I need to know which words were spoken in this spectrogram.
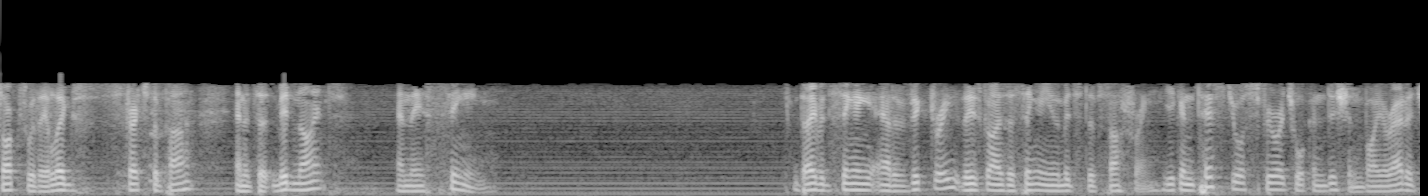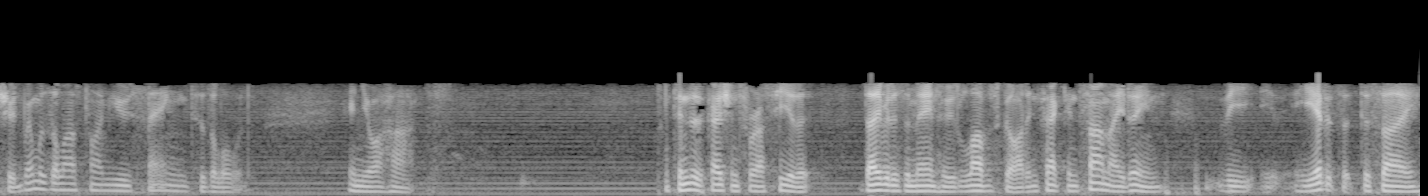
stocks with their legs stretched apart, and it's at midnight, and they're singing David singing out of victory. These guys are singing in the midst of suffering. You can test your spiritual condition by your attitude. When was the last time you sang to the Lord? in your hearts. It's an indication for us here that David is a man who loves God. In fact, in Psalm 18, the, he edits it to say,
